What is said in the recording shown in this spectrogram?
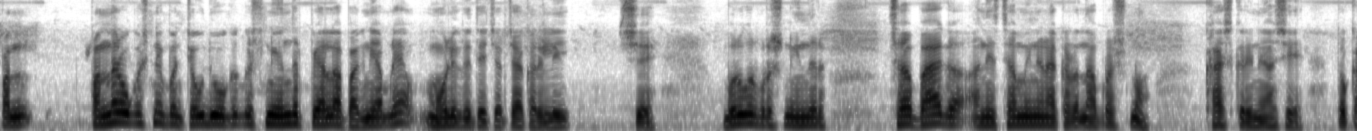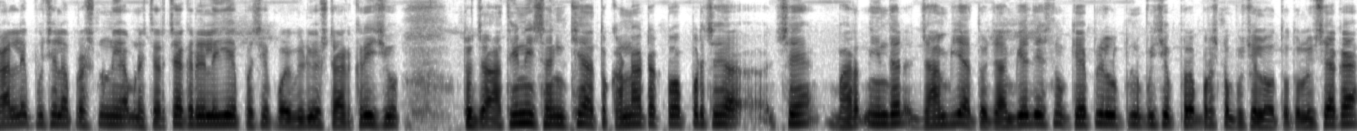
પંદર ઓગસ્ટની પણ ચૌદ ઓગસ્ટની અંદર પહેલા ભાગની આપણે મૌલિક રીતે ચર્ચા કરેલી છે. બરાબર પ્રશ્નની અંદર છ ભાગ અને છ મહિનાના કરંટના પ્રશ્નો ખાસ કરીને હશે. તો કાલે પૂછેલા પ્રશ્નોની આપણે ચર્ચા કરી લઈએ, પછી વીડિયો સ્ટાર્ટ કરીશું. તો જાતિની સંખ્યા, તો કર્ણાટક ટોપ પર છે ભારતની અંદર જાંબિયા. તો જાંબિયા દેશનું કેપિટલ વિશે પ્રશ્ન પૂછેલો હતો. તો લુસિયાકા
